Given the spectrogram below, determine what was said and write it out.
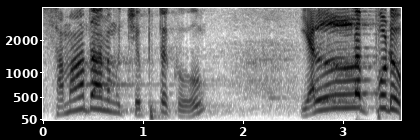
సమాధానము చెప్పుటకు ఎల్లప్పుడూ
